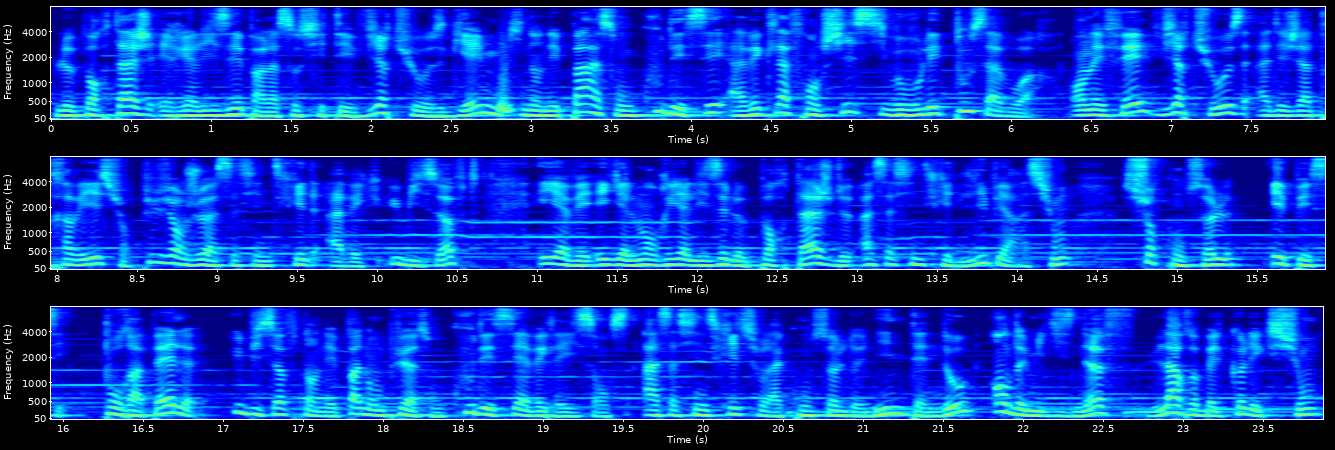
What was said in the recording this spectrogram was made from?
Le portage est réalisé par la société Virtuose Game qui n'en est pas à son coup d'essai avec la franchise si vous voulez tout savoir. En effet, Virtuose a déjà travaillé sur plusieurs jeux Assassin's Creed avec Ubisoft et avait également réalisé le portage de Assassin's Creed Liberation sur console et PC. Pour rappel, Ubisoft n'en est pas non plus à son coup d'essai avec la licence Assassin's Creed sur la console de Nintendo. En 2019, la Rebelle Collection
